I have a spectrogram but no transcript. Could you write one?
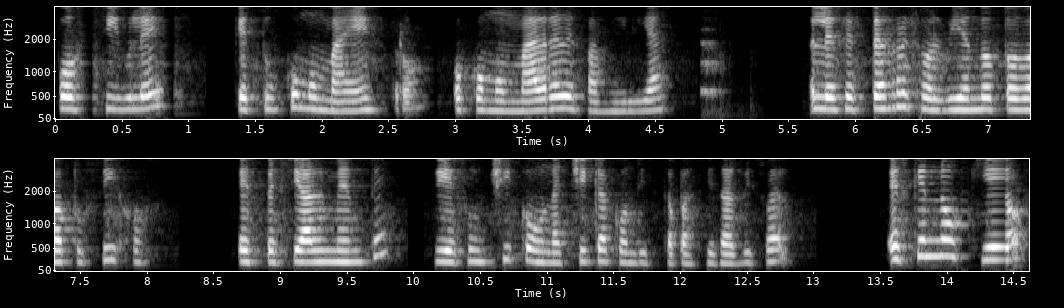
posible que tú como maestro o como madre de familia les estés resolviendo todo a tus hijos, especialmente si es un chico o una chica con discapacidad visual. Es que no quiero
